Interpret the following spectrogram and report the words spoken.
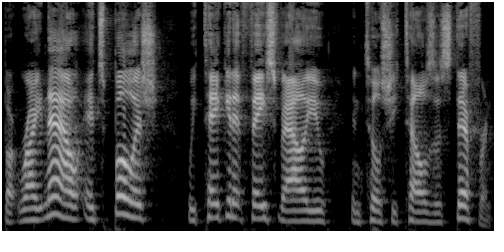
But right now, it's bullish. We take it at face value until she tells us different.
